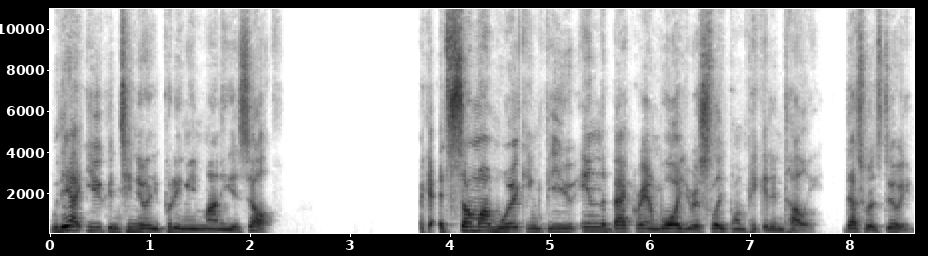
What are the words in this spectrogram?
without you continually putting in money yourself. Okay, it's someone working for you in the background while you're asleep on Pickett and Tully. That's what it's doing.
